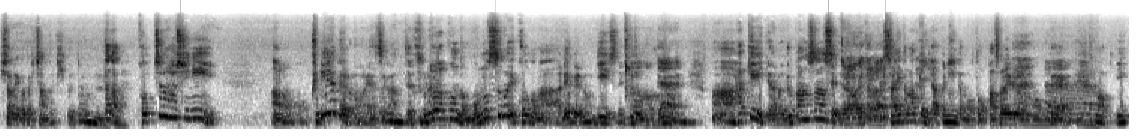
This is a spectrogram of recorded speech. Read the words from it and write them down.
人の言うことをちゃんと聞くと。ただ、こっちの端に、あの、国レベルのやつがあって、それは今度ものすごい高度なレベルの技術で来るので、まあ、はっきり言って、あの、ルパン三世狙われたら埼玉県100人でも突破されるようなもんで、まあ、一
